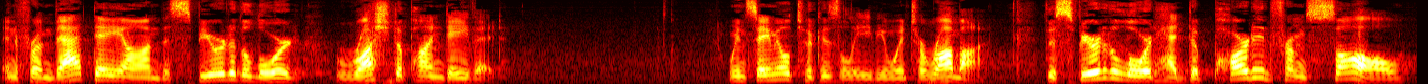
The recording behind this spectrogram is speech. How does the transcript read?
And from that day on, the Spirit of the Lord rushed upon David. When Samuel took his leave, he went to Ramah. The Spirit of the Lord had departed from Saul,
